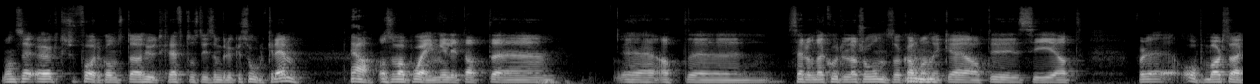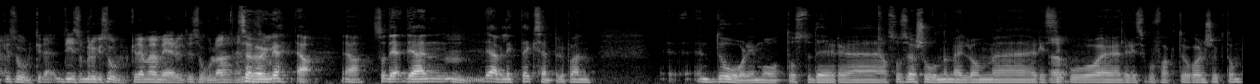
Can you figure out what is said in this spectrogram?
man ser økt forekomst av hudkreft hos de som bruker solkrem. Ja. Og så var poenget litt at eh, eh, At eh, selv om det er korrelasjon, så kan Mm. man ikke alltid si at For det, åpenbart så er ikke solkrem De som bruker solkrem, er mer ute i sola. Selvfølgelig. Ja. ja. Så det, det, er en, Mm. det er vel et eksempel på en, en dårlig måte å studere assosiasjonene mellom eh, risiko, eller risikofaktor og en sykdom.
